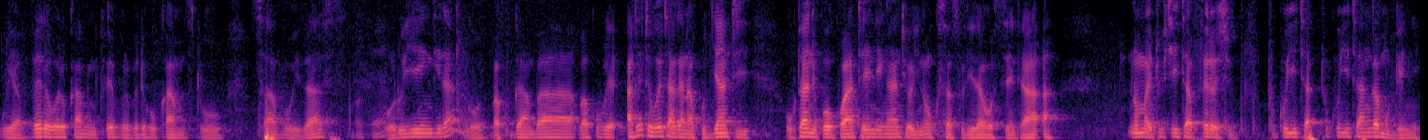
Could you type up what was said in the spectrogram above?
we are very welcoming to everybody who comes to serve with us Okay. oluyingira nga bakugamba bakubule. Ate teweetaaga na kujja nti okutandika okwatendinga nti olina okusasulirawo sente aa nomale tukiyita fellowship tukuyita tukuyita nga mugenyi.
